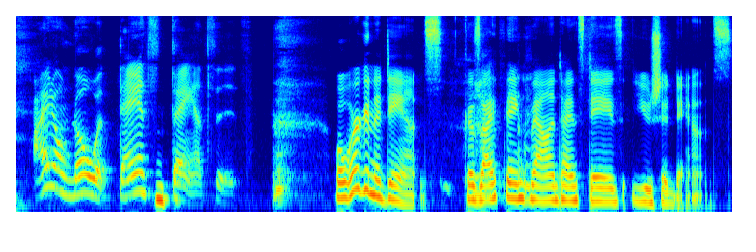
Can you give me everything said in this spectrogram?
I don't know what dance dance is. Well, we're going to dance because I think Valentine's Days, you should dance.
